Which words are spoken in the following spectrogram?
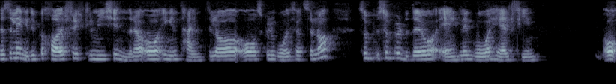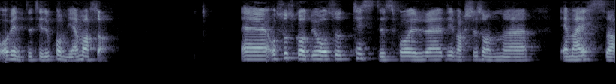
Men så lenge du ikke har fryktelig mye kynnere og ingen tegn til å, å skulle gå i fødsel nå, så, så, burde det jo egentlig gå helt fint å, å vente til du kommer hjem, altså. Eh, og så skal du jo også testes for eh, diverse sånn eh, MRSA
